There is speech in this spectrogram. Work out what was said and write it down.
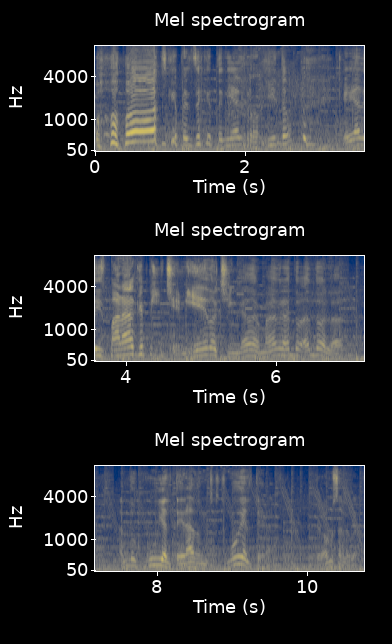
Oh, es que pensé que tenía el rojito. Quería disparar, qué pinche miedo, chingada madre. Ando, ando, ando muy alterado, muchachos, muy alterado. Pero vamos a lograrlo.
